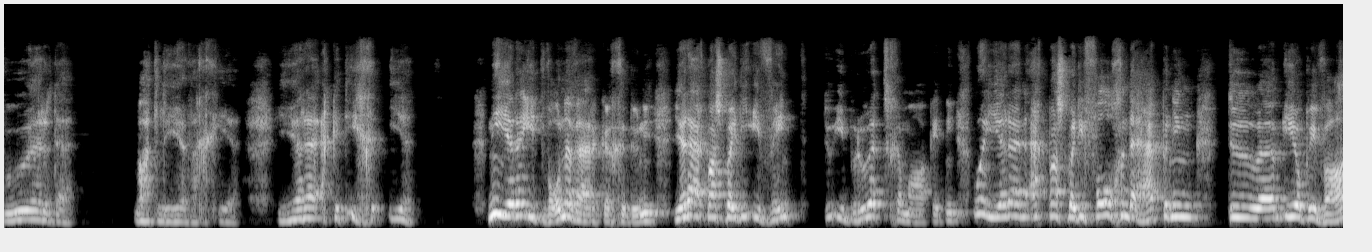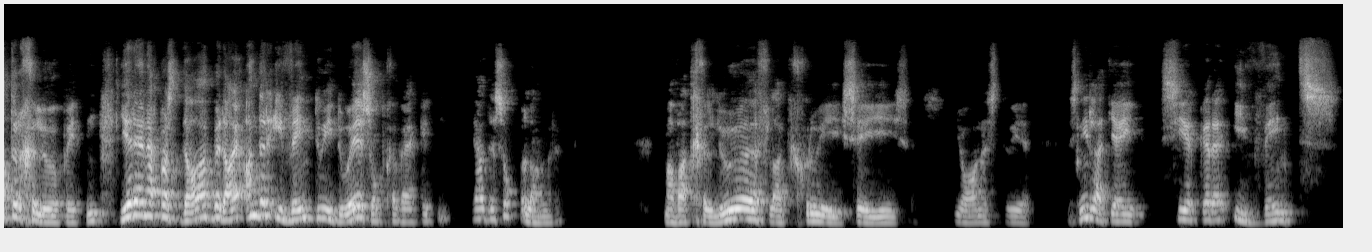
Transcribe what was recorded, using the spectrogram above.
woorde wat lewe gee. Here, ek het U geëet. Nie Here, U het wonderwerke gedoen nie. Here, ek was by die event toe U brood gemaak het nie. O Here, en ek was by die volgende happening toe um, U op die water geloop het nie. Here, en ek was daar by daai ander event toe U dooies opgewek het nie. Ja, dis ook belangrik. Maar wat geloof laat groei, sê Jesus, Johannes 2. Dis nie dat jy sekere events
